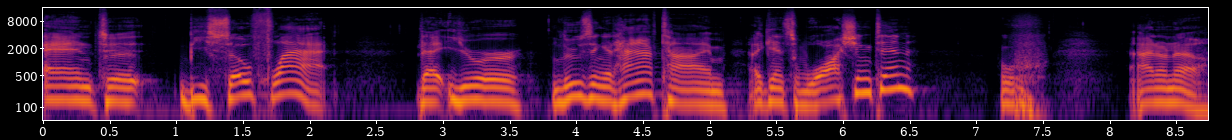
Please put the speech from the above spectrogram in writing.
and to be so flat that you're losing at halftime against Washington, ooh, I don't know.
